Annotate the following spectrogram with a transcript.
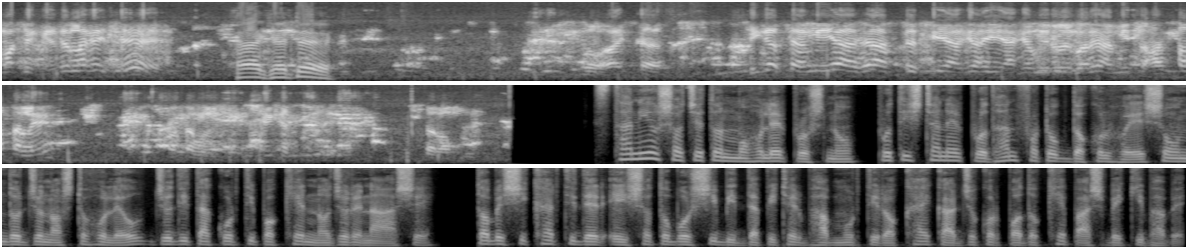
আমাদের ঘেটে লাগাইছে? হ্যাঁ ঘেটে আচ্ছা। ঠিক আছে আমি আগে আসতেছি আগে এই আগামী রবিবারে আমি তো হাসপাতালে কথা বলছি ঠিক আছে? সালাম। স্থানীয় সচেতন মহলের প্রশ্ন প্রতিষ্ঠানের প্রধান ফটক দখল হয়ে সৌন্দর্য নষ্ট হলেও যদি তা কর্তৃপক্ষের নজরে না আসে তবে শিক্ষার্থীদের এই শতবর্ষী বিদ্যাপীঠের ভাবমূর্তি রক্ষায় কার্যকর পদক্ষেপ আসবে কীভাবে?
